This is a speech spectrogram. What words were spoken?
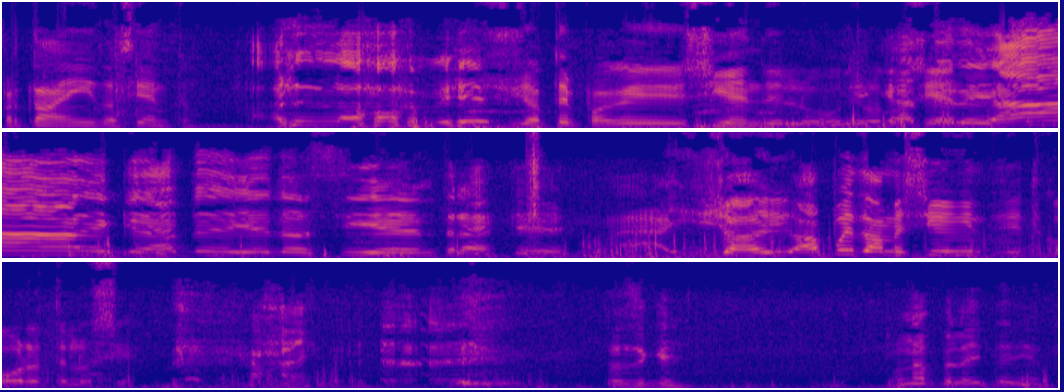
Perdón, ahí 200. Ya te pagué 100 de los otros quedaste 200. de, ah, me quedaste debiendo 100 tras que. Ay, ya, ah, pues dame 100 y te cóbrate los 100. Entonces, ¿qué? Una peladita de dientes.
